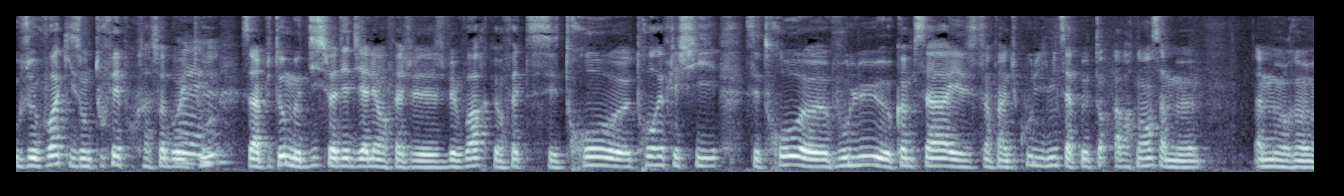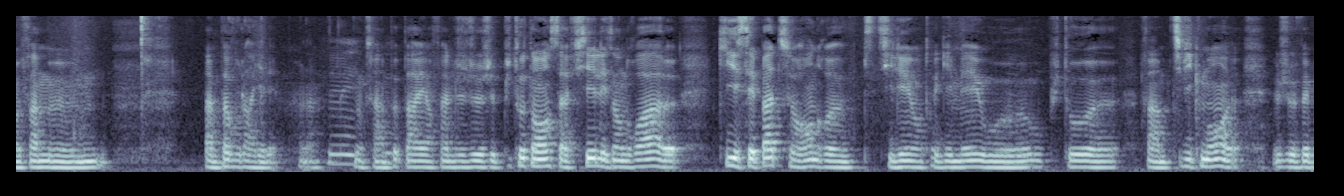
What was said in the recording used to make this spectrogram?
où je vois qu'ils ont tout fait pour que ça soit beau et tout. Ça va plutôt me dissuader d'y aller en fait. Je vais, je vais voir qu'en fait c'est trop trop réfléchi, c'est trop voulu comme ça et enfin du coup limite ça peut avoir tendance à me à me enfin me à ne pas vouloir y aller. Donc c'est un peu pareil. Enfin, j'ai plutôt tendance à fier les endroits euh, qui essaient pas de se rendre euh, stylés entre guillemets ou, euh, ou plutôt. Enfin, typiquement, je vais,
